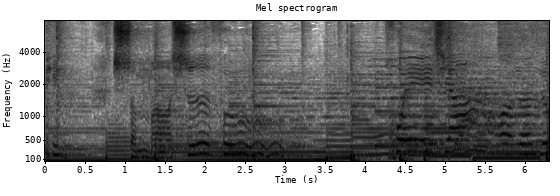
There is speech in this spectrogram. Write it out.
贫，什么是富？回家的路，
